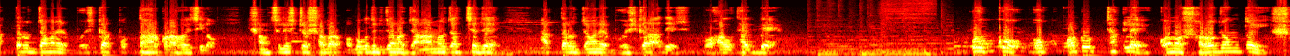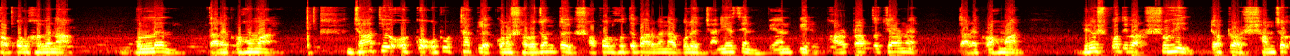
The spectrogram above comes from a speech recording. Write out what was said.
আক্তারুজ্জামানের বহিষ্কার প্রত্যাহার করা হয়েছিল। সংশ্লিষ্ট সবার অবগতির জন্য জানানো যাচ্ছে যে, আক্তারুজ্জামানের বহিষ্কার আদেশ বহাল থাকবে। ঐক্য ও অটুট থাকলে কোনো ষড়যন্ত্রই সফল হবে না, বললেন তারেক রহমান। জাতীয় ঐক্য অটুট থাকলে কোনো ষড়যন্ত্রই সফল হতে পারবে না বলে জানিয়েছেন বিএনপির ভারপ্রাপ্ত চেয়ারম্যান তারেক রহমান। বৃহস্পতিবার শহীদ ডক্টর শামসুল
